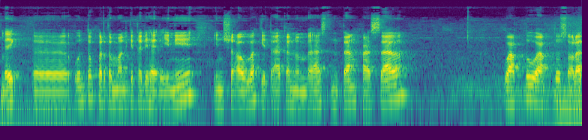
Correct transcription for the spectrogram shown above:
Baik, e, untuk pertemuan kita di hari ini, insya Allah kita akan membahas tentang pasal waktu-waktu sholat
